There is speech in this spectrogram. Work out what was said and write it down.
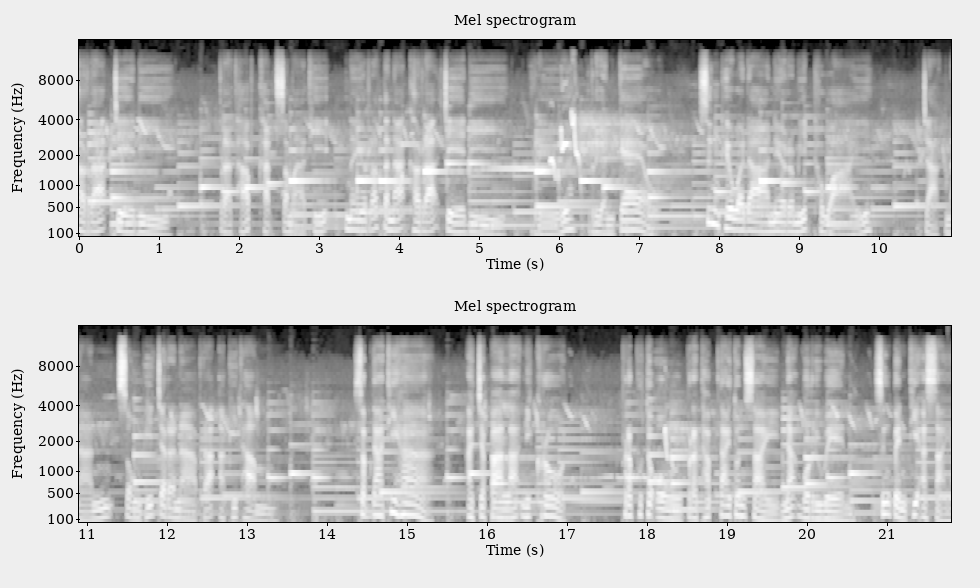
คระเจดี ประทับขัดสมาธิในรัตนคระเจดี หรือเรือนแก้ว ซึ่งเทวดาเนรมิตถวาย จากนั้นทรงพิจารณาพระอภิธรรม สัปดาห์ที่ 5 อัจปาละนิโครธ พระพุทธองค์ประทับใต้ต้นไทรณบริเวณ ซึ่งเป็นที่อาศัย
